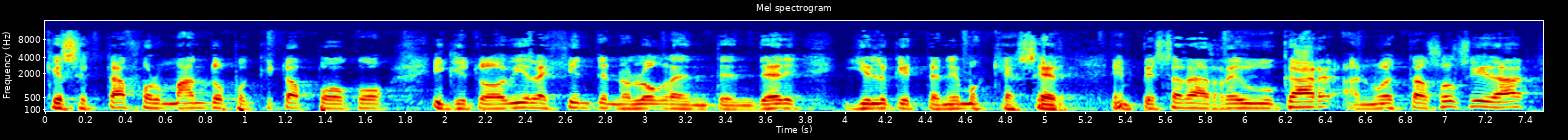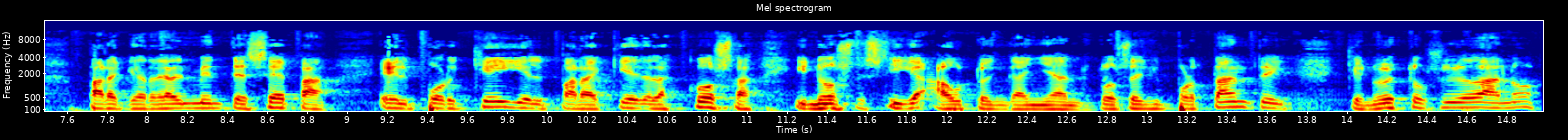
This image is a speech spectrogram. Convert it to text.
que se está formando poquito a poco y que todavía la gente no logra entender y es lo que tenemos que hacer, empezar a reeducar a nuestra sociedad para que realmente sepa el porqué y el para qué de las cosas se siga autoengañando. Entonces es importante que nuestros ciudadanos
